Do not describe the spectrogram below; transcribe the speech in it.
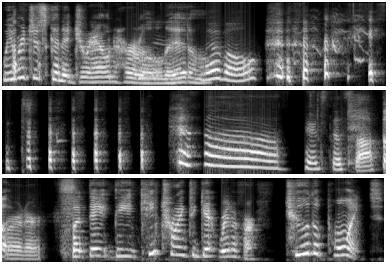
We were just going to drown her a mm-hmm. little. Little. oh, here's the soft But- murder. but they they keep trying to get rid of her to the point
